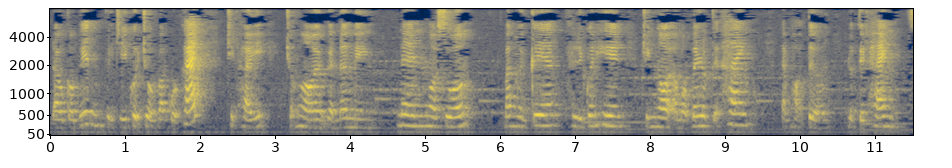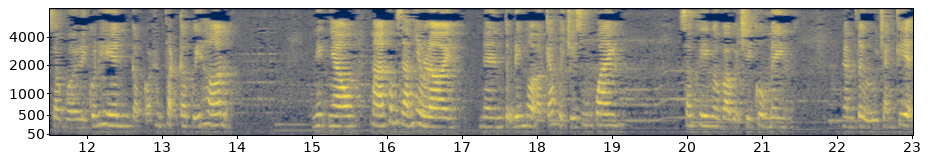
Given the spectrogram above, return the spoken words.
đâu có biết vị trí của chủ và của khách, chỉ thấy chỗ ngồi gần nơi mình nên ngồi xuống. Ba người kia thấy Lý Quân Hiên chỉ ngồi ở một bên Lục Tuyệt Thanh, làm họ tưởng Lục Tuyệt Thanh so với Lý Quân Hiên còn có thân phận cao quý hơn. Nghiệt nhau mà không dám nhiều lời, nên tự đi ngồi ở các vị trí xung quanh. Sau khi ngồi vào vị trí của mình, nam tử trắng kiện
